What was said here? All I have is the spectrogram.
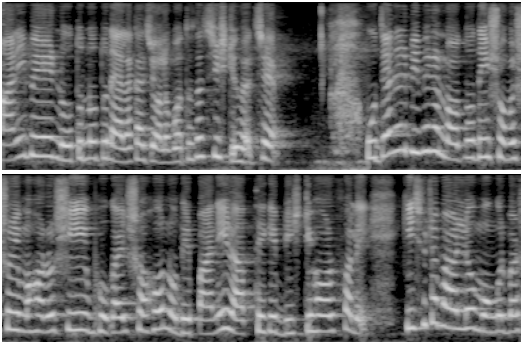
পানি বেড়ে নতুন নতুন এলাকায় জলবদ্ধতা সৃষ্টি হয়েছে। উদ্যানের বিভিন্ন নদ নদী সোমেশ্বরী মহারশী ভোগাই সহ নদীর পানি রাত থেকে বৃষ্টি হওয়ার ফলে কিছুটা বাড়লেও মঙ্গলবার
